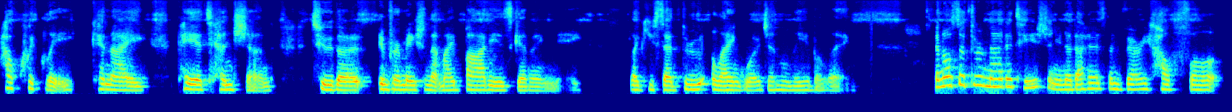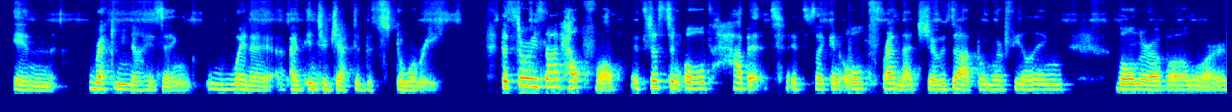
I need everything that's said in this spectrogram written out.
how quickly can I pay attention to the information that my body is giving me, like you said, through language and labeling. And also through meditation, you know, that has been very helpful in recognizing when i I've interjected the story the story is not helpful. It's just an old habit. It's like an old friend that shows up when we're feeling vulnerable or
